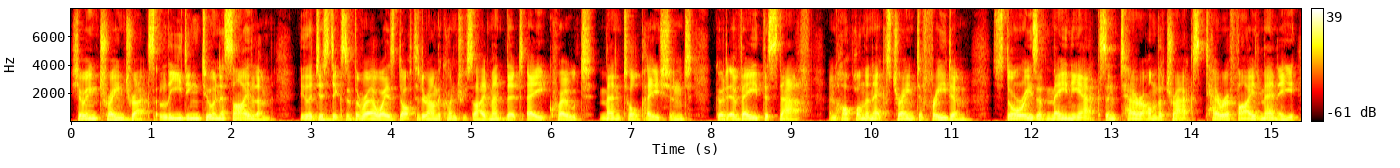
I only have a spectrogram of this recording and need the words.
showing train tracks leading to an asylum. The logistics of the railways dotted around the countryside meant that a, quote, mental patient could evade the staff and hop on the next train to freedom. Stories of maniacs and terror on the tracks terrified many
